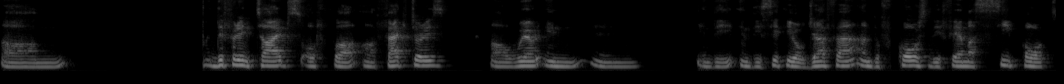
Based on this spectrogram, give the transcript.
Um, different types of uh, uh, factories uh, were in, in, in, the, in the city of Jaffa and of course the famous seaport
